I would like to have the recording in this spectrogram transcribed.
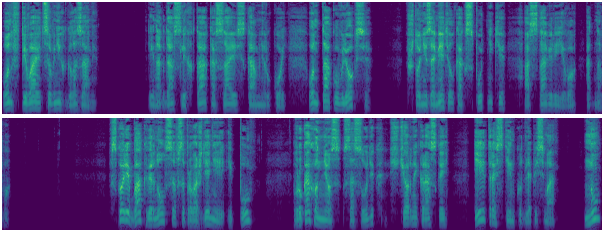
Он впивается в них глазами иногда слегка касаясь камня рукой. Он так увлекся, что не заметил, как спутники оставили его одного. Вскоре Бак вернулся в сопровождении Ипу. В руках он нес сосудик с черной краской и тростинку для письма. — Ну,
